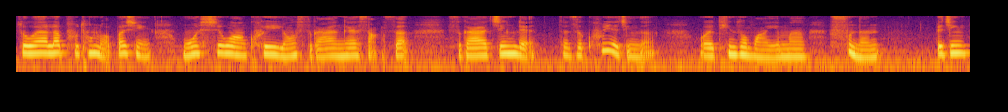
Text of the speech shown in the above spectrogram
作为阿拉普通老百姓，我希望可以用自家一眼常识、自家的经历，特是科学精神，为听众朋友们赋能。毕竟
